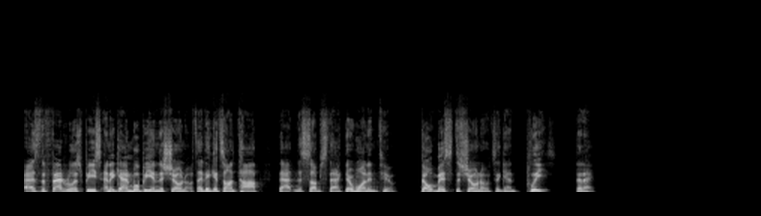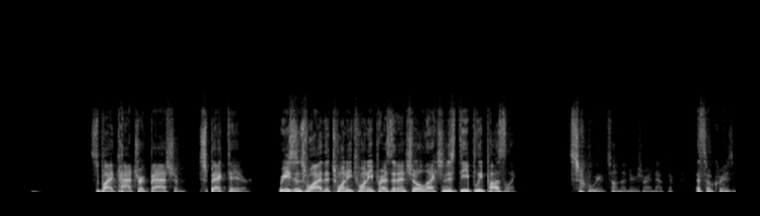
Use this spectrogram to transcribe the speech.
as the Federalist piece. And again, we'll be in the show notes. I think it's on top, that and the Substack. They're one and two. Don't miss the show notes again, please, today. This is by Patrick Basham, Spectator. Reasons why the 2020 presidential election is deeply puzzling. So weird. It's on the news right now, too. That's so crazy.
